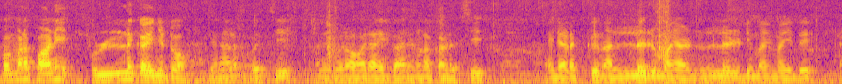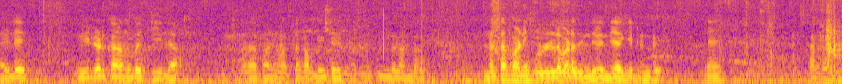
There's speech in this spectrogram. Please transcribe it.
അപ്പം നമ്മുടെ പണി ഫുള്ള് കഴിഞ്ഞിട്ടോ? ജനാലം വെച്ച് അതേപോലെ ഓരായും കാര്യങ്ങളൊക്കെ അടച്ച് അതിന്റെ ഇടയ്ക്ക് നല്ലൊരു മഴ നല്ലൊരു ഇടിമയ മൈത് അതിൽ വീഡിയോ എടുക്കാനൊന്നും പറ്റിയില്ല. പണി മൊത്തം കംപ്ലീറ്റ് അന്ന് ഫുള്ള് കണ്ടത് ഇന്നത്തെ പണി ഫുള്ള് ഇവിടെ ചിന്തി ചിന്തി ആക്കിയിട്ടുണ്ട് ഏഹ് നല്ലൊരു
